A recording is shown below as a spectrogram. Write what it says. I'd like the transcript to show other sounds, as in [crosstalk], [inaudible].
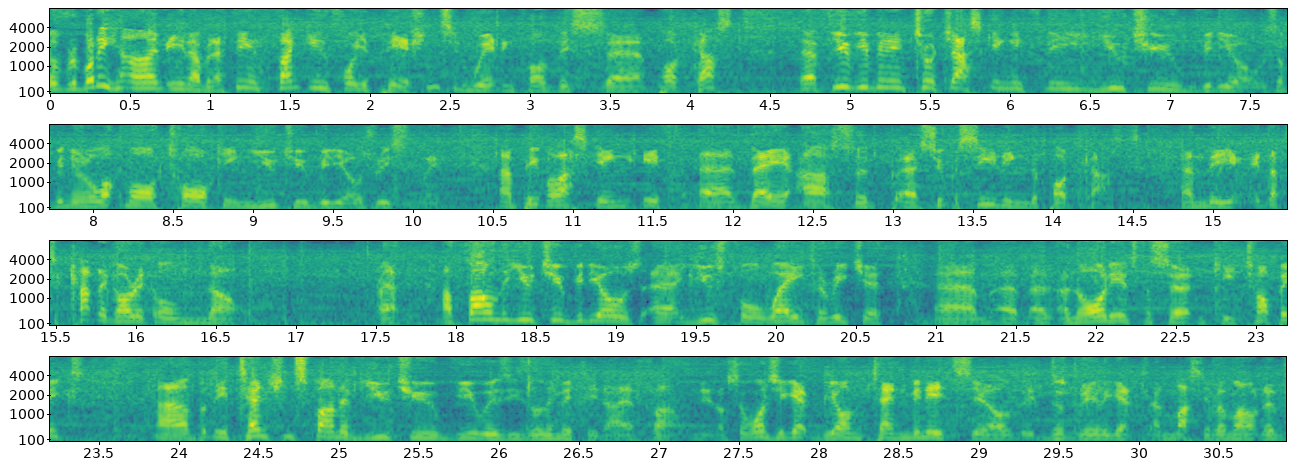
Hello, everybody. I'm Iain Abernethy, and thank you for your patience in waiting for this uh, podcast. A few of you have been in touch asking if the YouTube videos. I've been doing a lot more talking YouTube videos recently, and people asking if uh, they are su- uh, superseding the podcasts, and the that's a categorical no. Uh, I found the YouTube videos a useful way to reach a, um, a, an audience for certain key topics. Uh, but the attention span of YouTube viewers is limited. I have found, you know. So once you get beyond ten minutes, you know, it doesn't really get a massive amount of,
